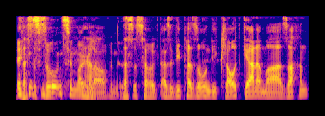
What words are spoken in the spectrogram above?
ins so, Wohnzimmer ja, gelaufen ist. Das ist verrückt. Also die Person, die klaut gerne mal Sachen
